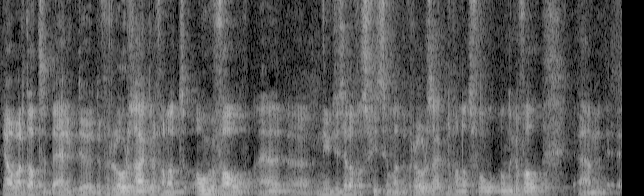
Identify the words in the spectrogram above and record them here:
ja, waar dat eigenlijk de, de veroorzaker van het ongeval, hè, eh, niet jezelf als fietser, maar de veroorzaker van het vol- ongeval, ehm, eh,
